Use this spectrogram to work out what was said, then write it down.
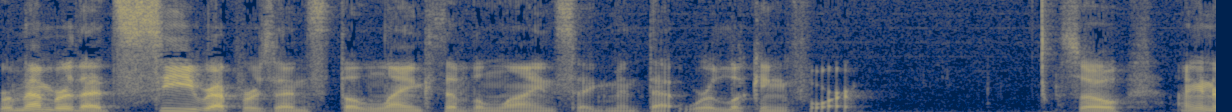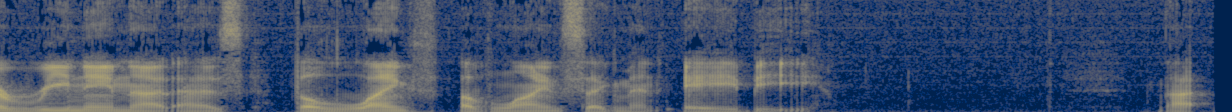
Remember that c represents the length of the line segment that we're looking for. So I'm going to rename that as the length of line segment AB. That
